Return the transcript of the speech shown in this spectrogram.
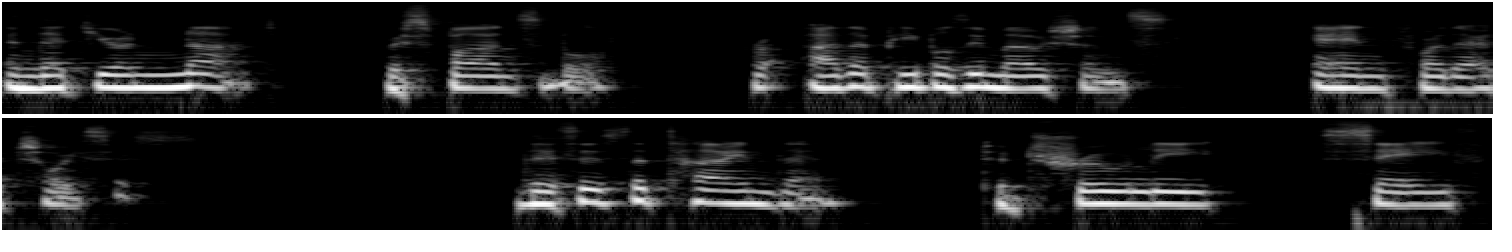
and that you're not responsible for other people's emotions and for their choices. This is the time then to truly save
